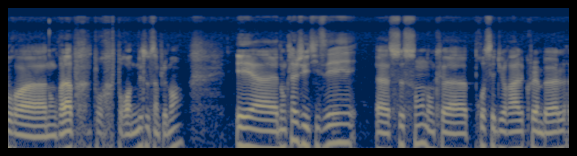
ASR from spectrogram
pour donc voilà pour pour rendre mieux tout simplement et donc là j'ai utilisé euh, ce son, donc euh, procédural, crumble.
